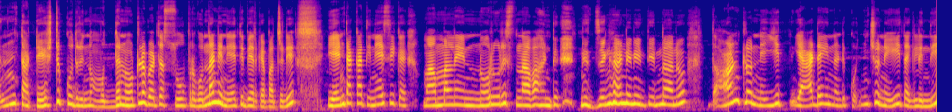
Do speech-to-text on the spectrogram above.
ఎంత టేస్ట్ కుదిరిందో ముద్ద నోట్లో పెడితే సూపర్గా ఉందండి నేతి బీరకాయ పచ్చడి. ఏంటక్క తినేసి మమ్మల్ని నోరూరిస్తున్నావా అంటే నిజంగా అండి నేను తిన్నాను. దాంట్లో నెయ్యి యాడ్ అయిందండి కొంచెం నెయ్యి తగిలింది.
